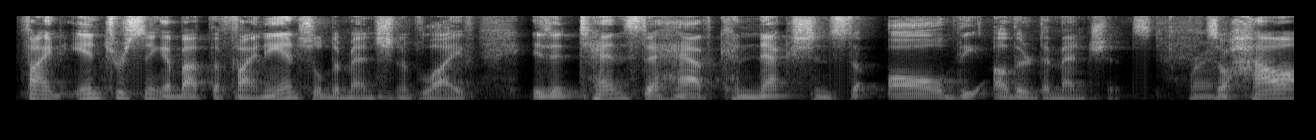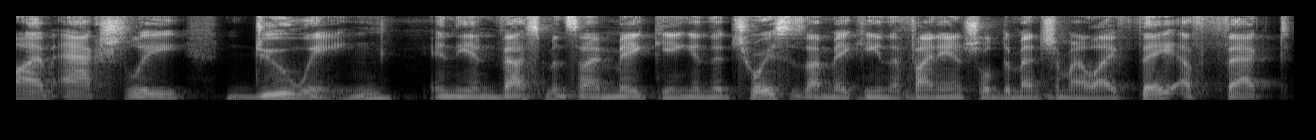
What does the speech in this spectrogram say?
find interesting about the financial dimension of life is it tends to have connections to all the other dimensions. So how I'm actually doing in the investments I'm making and the choices I'm making in the financial dimension of my life, they affect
